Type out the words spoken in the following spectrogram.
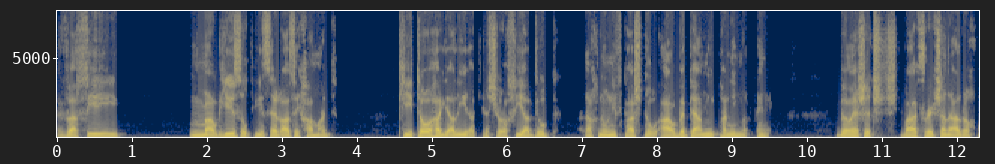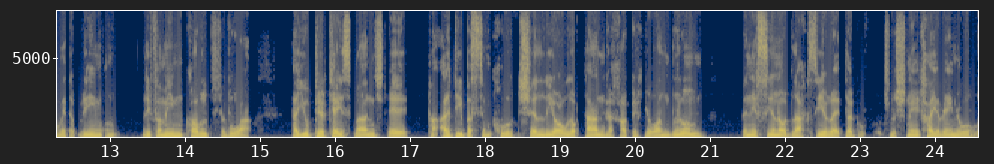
והכי מרגיז אותי זה רזי חמד, כי איתו היה לי הקשר הכי הדוק. אנחנו נפגשנו ארבע פעמים פנים לפנים. במשך 17 שנה אנחנו מדברים לפעמים כל שבוע. היו פרקי זמן שפעלתי בסמכות של ליאור לוטן ואחר כך יורן בלום, בניסיונות להחזיר את הגופות של שני חיילינו,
